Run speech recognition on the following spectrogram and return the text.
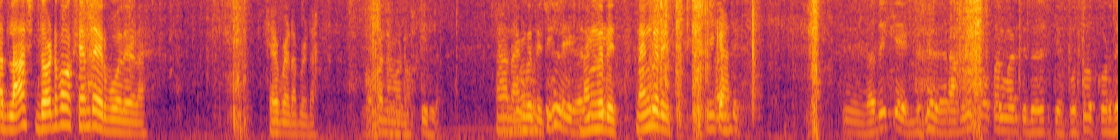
ಅದು ಲಾಸ್ಟ್ ದೊಡ್ಡ ಬಾಕ್ಸ್ ಎಂತ ಇರ್ಬೋದು ಹೇಳ? ಹೇಳ್ಬೇಡ ಬೇಡ. ಓಪನ್ ಮಾಡು. ಇಲ್ಲ. ಹಾಂ ನಂಗೆ ಗೊತ್ತೈತಿ ನಂಗೆ ಗೊತ್ತೈತಿ ನಂಗೆ ಗೊತ್ತೈತಿ ಈಗ. ಅದಕ್ಕೆ ರಂಗೋಲಿ ಓಪನ್ ಮಾಡ್ತಿದ್ದೆ ಅದಕ್ಕೆ ಪುತ್ತೋದು ಕೊಡ್ದೆ.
